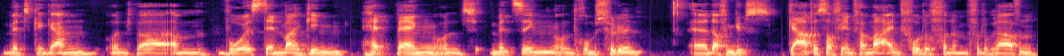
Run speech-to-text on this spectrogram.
mitgegangen und war am, wo es denn mal ging, Headbang und mitsingen und rumschütteln. Äh, davon gibt's, gab es auf jeden Fall mal ein Foto von einem Fotografen.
